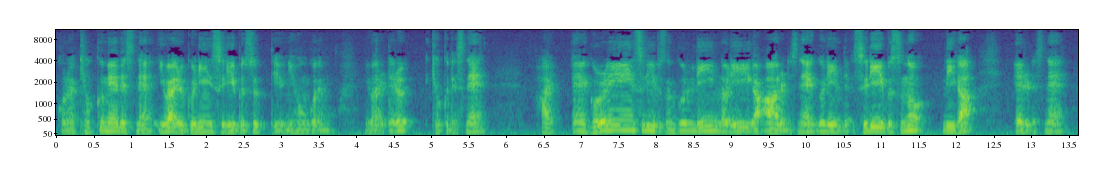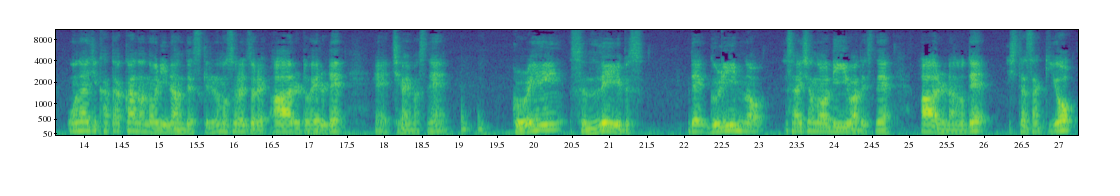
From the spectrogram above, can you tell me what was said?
これは曲名ですね。いわゆるグリーンスリーブスっていう日本語でも言われてる曲ですね。はい。えーグリーンスリーブスのグリーンのリーが R ですね。グリーンで、スリーブスのリが L ですね。同じカタカナのリなんですけれども、それぞれ R と L で、えー違いますね。グリーンスリーブス。で、グリーンの最初のリはですね、R なので、下先を、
